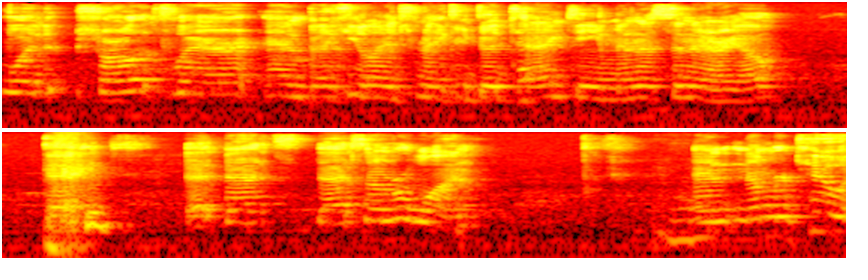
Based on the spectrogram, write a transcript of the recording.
would Charlotte Flair and Becky Lynch make a good tag team in this scenario? Okay, that, that's that's number one. And number two,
